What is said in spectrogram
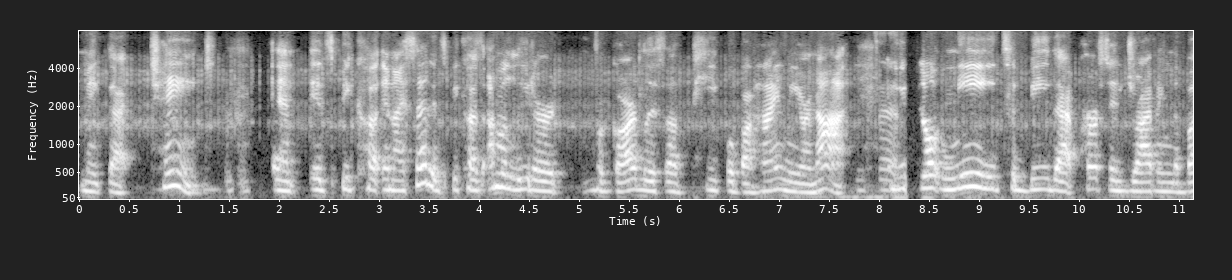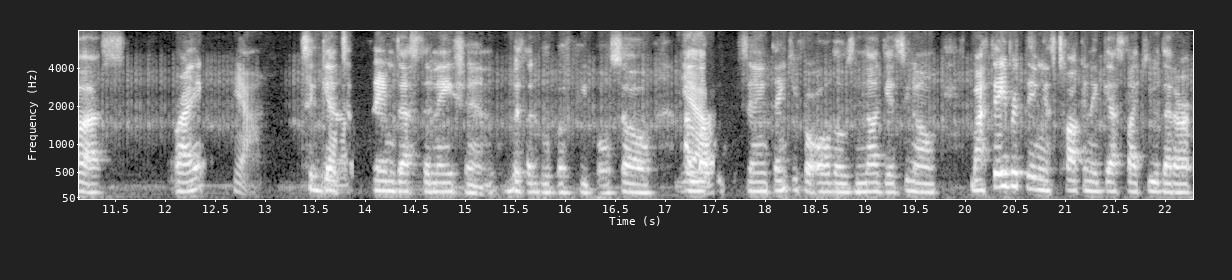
make that change? Mm-hmm. And it's because and I said it's because I'm a leader regardless of people behind me or not. You don't need to be that person driving the bus, right? Yeah. To get yeah. to the same destination with a group of people. So yeah. I love saying. Thank you for all those nuggets. You know, my favorite thing is talking to guests like you that are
